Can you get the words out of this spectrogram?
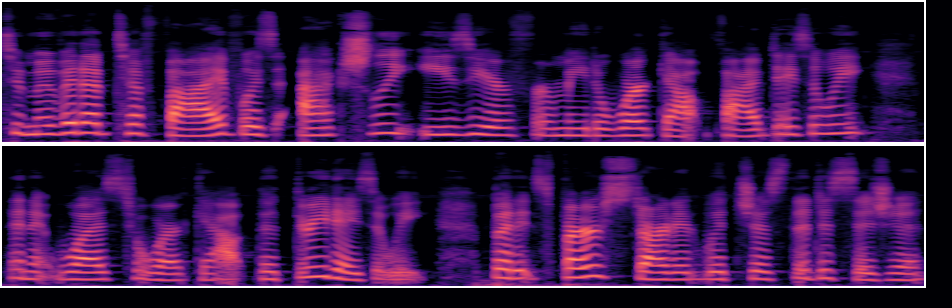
to move it up to five was actually easier for me to work out five days a week than it was to work out the three days a week. But it's first started with just the decision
